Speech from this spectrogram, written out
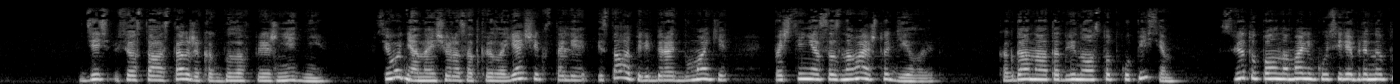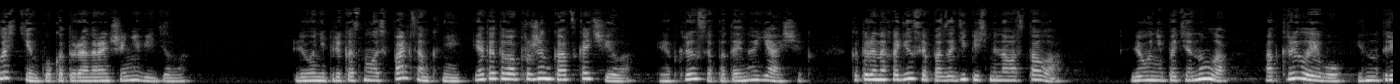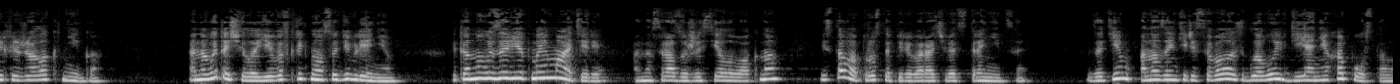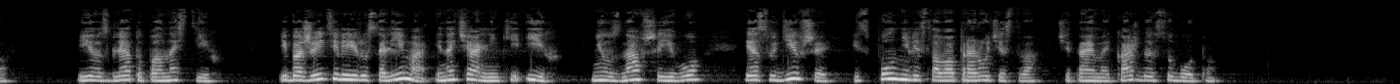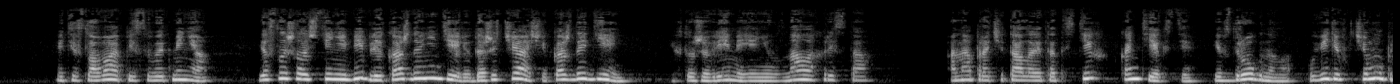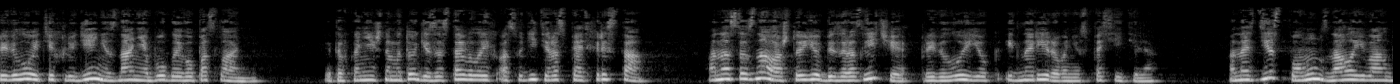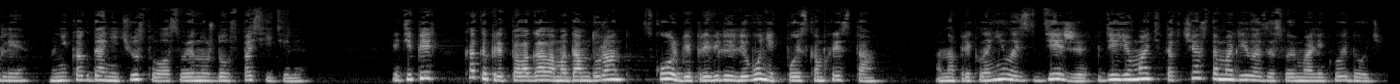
Здесь все осталось так же, как было в прежние дни. Сегодня она еще раз открыла ящик в столе и стала перебирать бумаги, почти не осознавая, что делает. Когда она отодвинула стопку писем, свет упал на маленькую серебряную пластинку, которую она раньше не видела. Леони прикоснулась пальцем к ней, и от этого пружинка отскочила, и открылся потайной ящик, который находился позади письменного стола. Леони потянула, открыла его, и внутри лежала книга. Она вытащила ее и воскликнула с удивлением. «Это Новый Завет моей матери!» Она сразу же села у окна и стала просто переворачивать страницы. Затем она заинтересовалась главой в деяниях апостолов. Ее взгляд упал на стих. «Ибо жители Иерусалима и начальники их, не узнавшие его и осудившие, исполнили слова пророчества, читаемые каждую субботу». Эти слова описывают меня. Я слышала чтение Библии каждую неделю, даже чаще, каждый день и в то же время я не узнала Христа. Она прочитала этот стих в контексте и вздрогнула, увидев, к чему привело этих людей незнание Бога и Его посланий. Это в конечном итоге заставило их осудить и распять Христа. Она осознала, что ее безразличие привело ее к игнорированию Спасителя. Она с детства умом знала Евангелие, но никогда не чувствовала свою нужду в Спасителе. И теперь, как и предполагала мадам Дурант, скорби привели Леони к поискам Христа. Она преклонилась здесь же, где ее мать так часто молилась за свою маленькую дочь.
